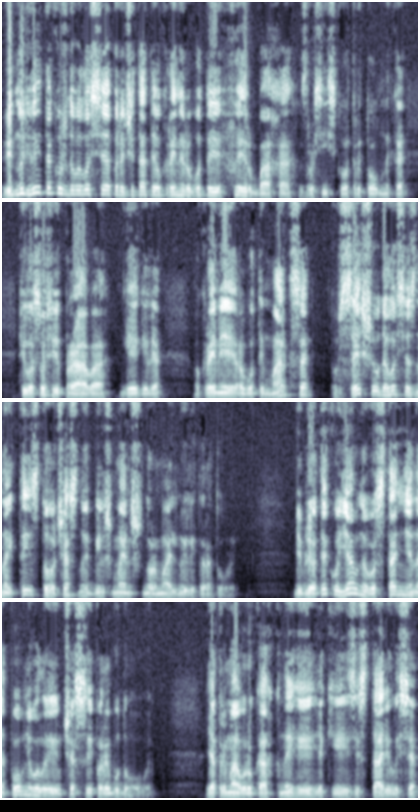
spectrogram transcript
Від нудьги також довелося перечитати окремі роботи Фейербаха з російського тритомника, філософію права Гегеля, окремі роботи Маркса, все, що вдалося знайти з тогочасної більш-менш нормальної літератури. Бібліотеку явно востаннє наповнювали в часи перебудови. Я тримав у руках книги, які зістарілися,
